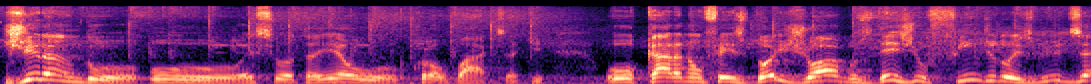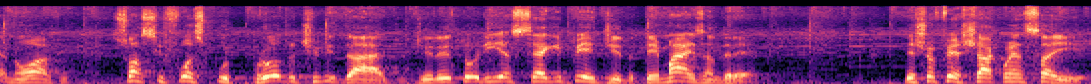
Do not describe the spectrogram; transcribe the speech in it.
Girando, o, esse outro aí é o Crovax aqui. O cara não fez dois jogos desde o fim de 2019. Só se fosse por produtividade. Diretoria segue perdida. Tem mais, André? Deixa eu fechar com essa aí.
